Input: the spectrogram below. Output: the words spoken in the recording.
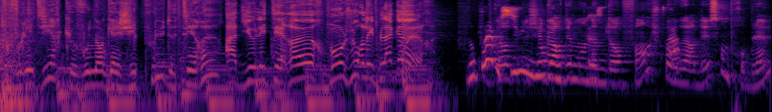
Vous voulez dire que vous n'engagez plus de terreur? Adieu les terreurs, bonjour les blagueurs. Donc ouais, J'ai gardé- J'ai mignon. gardé mon âme d'enfant, je peux regarder sans problème.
